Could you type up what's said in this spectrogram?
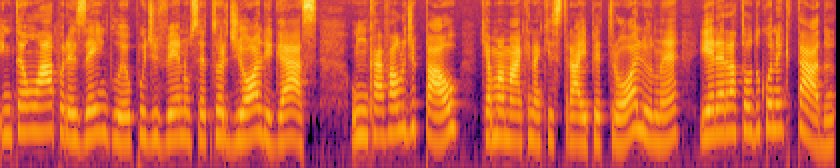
Então, lá, por exemplo, eu pude ver no setor de óleo e gás um cavalo de pau, que é uma máquina que extrai petróleo, né? E ele era todo conectado.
